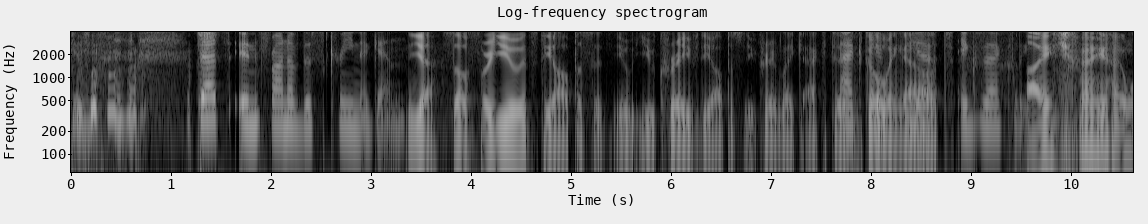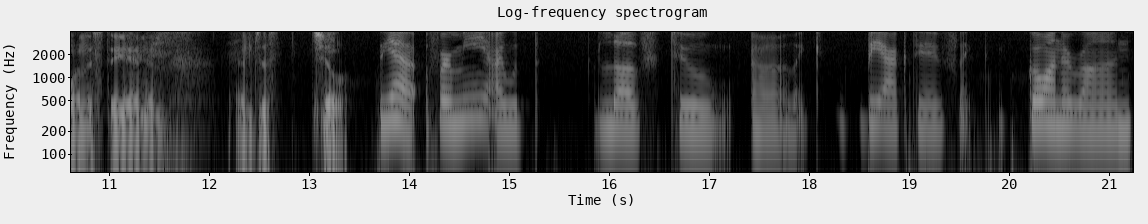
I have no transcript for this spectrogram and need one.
That's in front of the screen again. Yeah, so for you it's the opposite. You you crave the opposite. You crave like active, Active, going yeah, out. exactly. I I I want to stay in and and just chill. yeah for me i would love to uh like be active like go on a run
